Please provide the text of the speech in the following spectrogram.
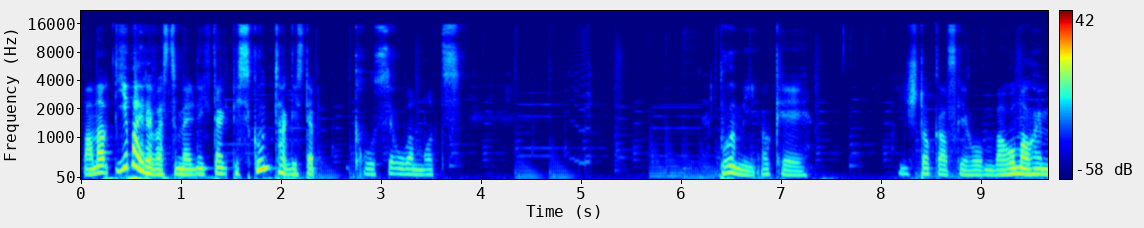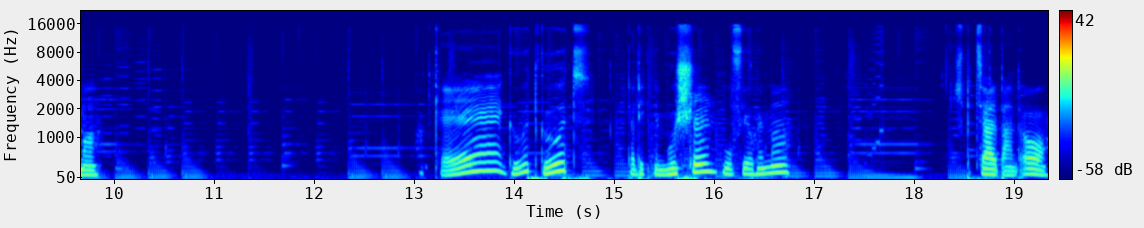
Warum habt ihr beide was zu melden? Ich dachte, Skuntag ist der große Obermotz. Burmi, okay. Den Stock aufgehoben, warum auch immer. Okay, gut, gut. Da liegt eine Muschel, wofür auch immer. Spezialband, oh.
